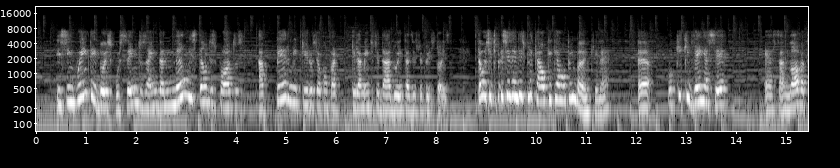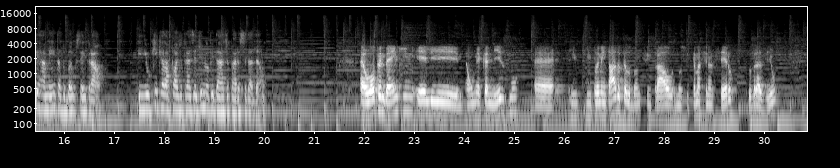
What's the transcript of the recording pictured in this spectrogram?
E 52% ainda não estão dispostos a permitir o seu compartilhamento de dados entre as instituições. Então a gente precisa ainda explicar o que é Open Bank, né? Uh, o que, que vem a ser essa nova ferramenta do Banco Central e o que, que ela pode trazer de novidade para o cidadão? É, o Open Banking ele é um mecanismo é, implementado pelo Banco Central no sistema financeiro do Brasil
